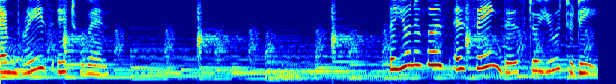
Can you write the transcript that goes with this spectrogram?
Embrace it well. The universe is saying this to you today.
